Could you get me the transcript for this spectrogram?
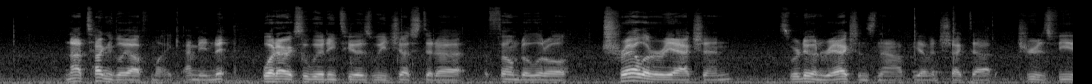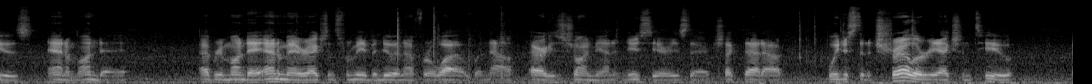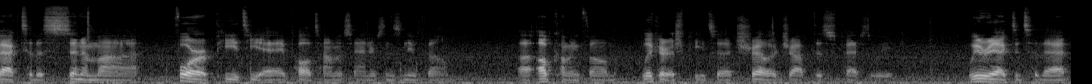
not technically off mic. I mean, what Eric's alluding to is we just did a filmed a little trailer reaction. So we're doing reactions now. If you haven't checked out Drew's Views and a Monday, every Monday anime reactions for me. Have been doing that for a while, but now Eric has joined me on a new series there. Check that out. We just did a trailer reaction too, back to the cinema for PTA, Paul Thomas Anderson's new film, uh, upcoming film, Licorice Pizza. Trailer dropped this past week. We reacted to that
